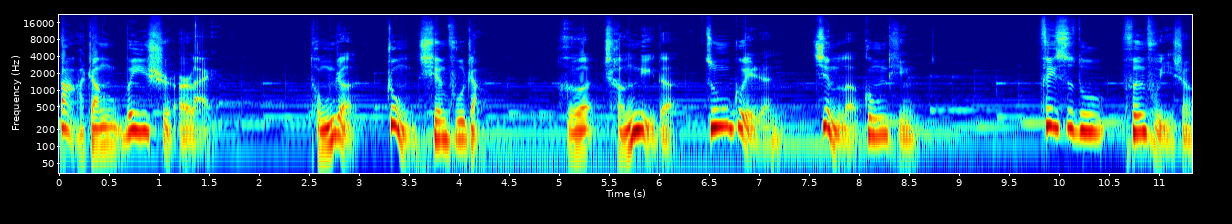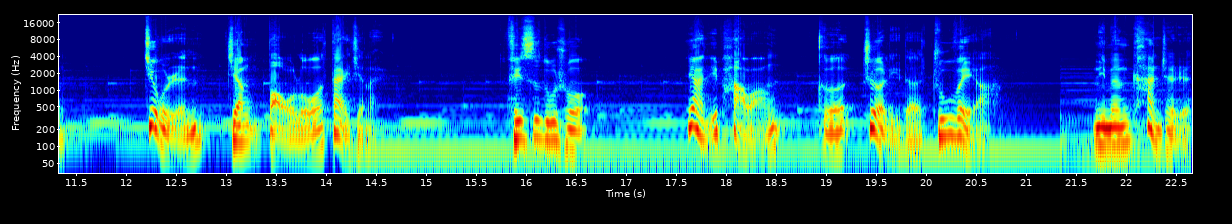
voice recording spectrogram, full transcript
大张威势而来，同着众千夫长和城里的尊贵人进了宫廷。菲斯都吩咐一声，救人。将保罗带进来。菲斯都说：“亚尼帕王和这里的诸位啊，你们看这人，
